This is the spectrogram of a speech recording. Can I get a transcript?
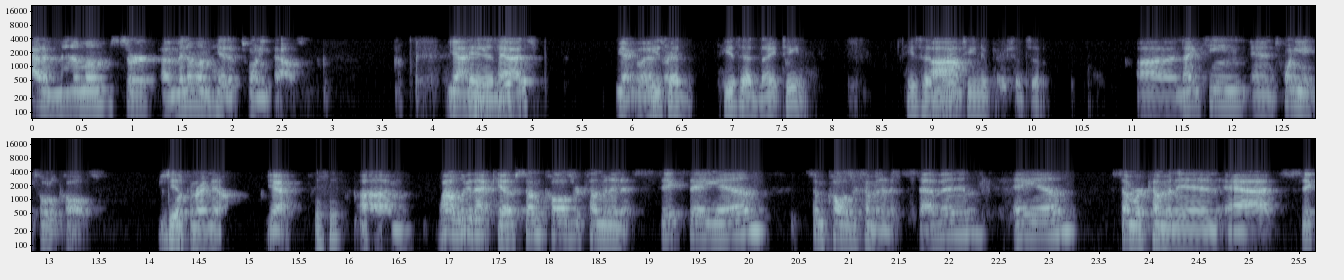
had a minimum cert, a minimum hit of 20,000. Yeah, and, and he's had. This, yeah, go ahead. He's sorry. had he's had 19. He's had um, 19 new patients in it. Uh, 19 and 28 total calls. Just yeah. looking right now. Yeah. Mm-hmm. Um, wow, look at that, Kev. Some calls are coming in at 6 a.m. Some calls are coming in at 7 a.m. Some are coming in at 6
